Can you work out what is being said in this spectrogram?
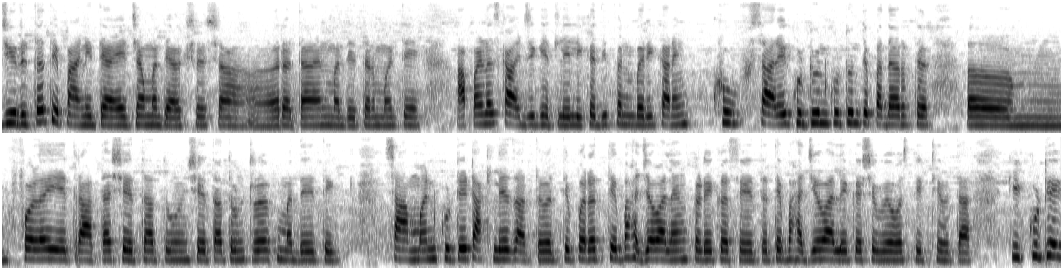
जिरतं ते पाणी त्या याच्यामध्ये अक्षरशः रताळ्यांमध्ये. तर मग ते आपणच काळजी घेतलेली कधी पण बरी. कारण खूप सारे कुठून कुठून ते पदार्थ फळं येत राहतात शेतातून शेतातून ट्रकमध्ये ते सामान कुठे टाकले जातं ते परत ते भाज्यावाल्यांकडे कसे येतं ते भाजीवाले कसे व्यवस्थित ठेवतात की कुठे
